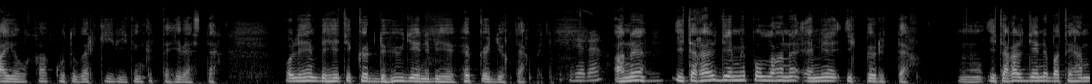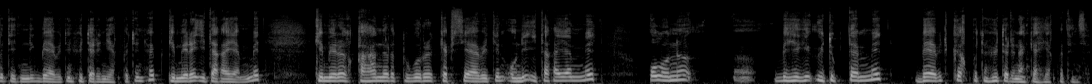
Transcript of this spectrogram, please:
айылға кутугар киритин кітті хебәстәк. Олиһин беһети көрдүһүү диэни биһи хөпкөйдүөхтээхпит. Аны итагал деми боллаана эме ик көрүттэх. Итагал диэни батыхаммыт итиндик бээбитин хүтериниэхпитин хөп кимире итагаяммит, кимире каһаныр тугуры кепсиэбитин уну итагаяммит, ол уну э, биһиги үтүктэммит, бээбит кыахпытын хүтеринен кэхиэхпитинсе.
